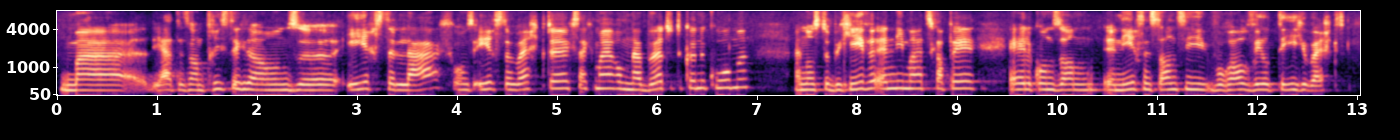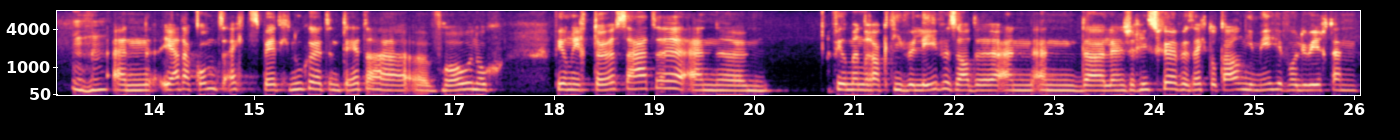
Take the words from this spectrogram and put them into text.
Maar ja, het is dan triestig dat onze eerste laag, ons eerste werktuig, zeg maar, om naar buiten te kunnen komen en ons te begeven in die maatschappij, eigenlijk ons dan in eerste instantie vooral veel tegenwerkt. Mhm. En ja, dat komt echt spijt genoeg uit een tijd dat uh, vrouwen nog veel meer thuis zaten en uh, veel minder actieve levens hadden. En, en dat lingerie-schuiven is echt totaal niet mee geëvolueerd. En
